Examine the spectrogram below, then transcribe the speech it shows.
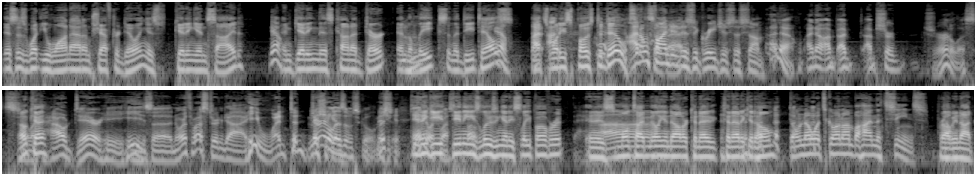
this is what you want Adam Schefter doing is getting inside Yeah. Mm-hmm. and getting this kind of dirt and the leaks and the details? Yeah. That's I- what he's supposed to do. I don't so find bad. it as egregious as some. I know, I know. I'm, I'm, I'm sure journalists. Okay. like, How dare he? He's a Northwestern guy. He went to journalism school. Michigan. Do you think he, do you think he's losing any sleep over it in his Uh, multi-million dollar Connecticut, Connecticut home? Don't know what's going on behind the scenes. Probably not.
